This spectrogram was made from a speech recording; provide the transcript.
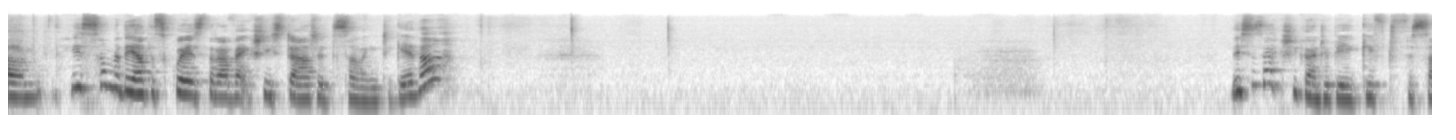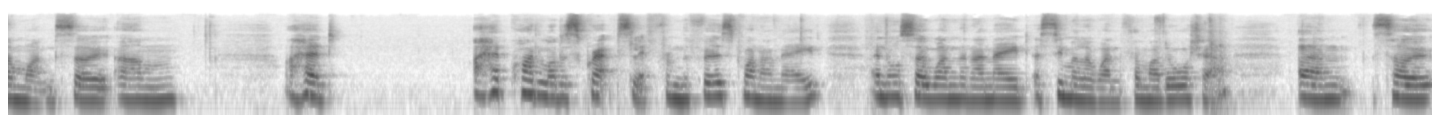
Um, here's some of the other squares that I've actually started sewing together. This is actually going to be a gift for someone. So um, I had I had quite a lot of scraps left from the first one I made and also one that I made a similar one for my daughter. Um, so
